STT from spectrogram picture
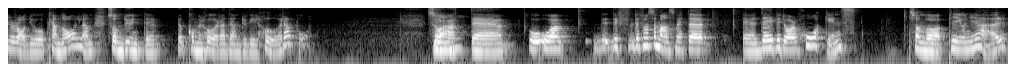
radiokanalen som du inte kommer höra den du vill höra på. Så mm. att, eh, och, och det, det, det, fanns en man som hette eh, David R. Hawkins som var pionjär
